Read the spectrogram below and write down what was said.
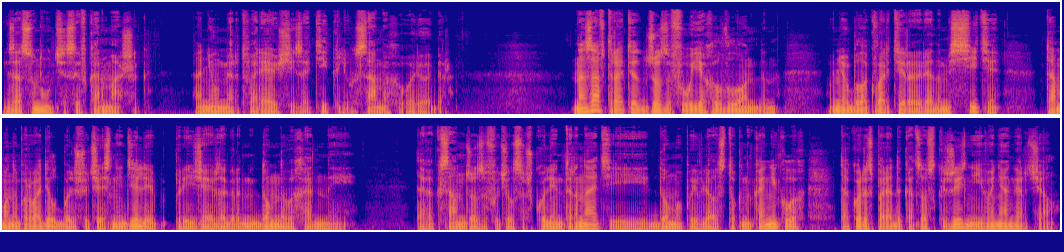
и засунул часы в кармашек. Они умиротворяющие затикли у самых его ребер. На завтра отец Джозефа уехал в Лондон. У него была квартира рядом с Сити. Там он и проводил большую часть недели, приезжая в загородный дом на выходные. Так как сам Джозеф учился в школе-интернате и дома появлялся только на каникулах, такой распорядок отцовской жизни его не огорчал.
